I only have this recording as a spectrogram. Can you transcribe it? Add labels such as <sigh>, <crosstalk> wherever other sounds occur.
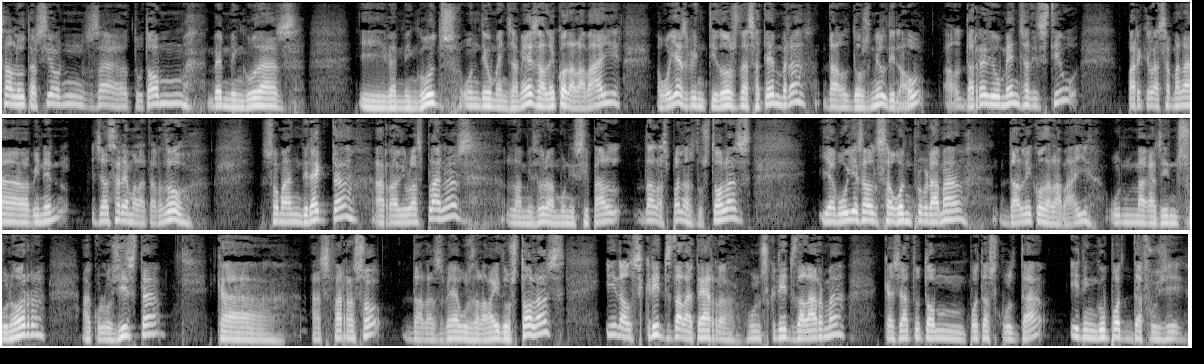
Salutacions a tothom, benvingudes i benvinguts un diumenge més a l'Eco de la Vall. Avui és 22 de setembre del 2019, el darrer diumenge d'estiu, perquè la setmana vinent ja serem a la tardor. Som en directe a Ràdio Les Planes, l'emissora municipal de les Planes d'Hostoles, i avui és el segon programa de l'Eco de la Vall, un magazín sonor, ecologista, que es fa ressò de les veus de la Vall d'Hostoles i dels crits de la terra, uns crits d'alarma que ja tothom pot escoltar i ningú pot defugir.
